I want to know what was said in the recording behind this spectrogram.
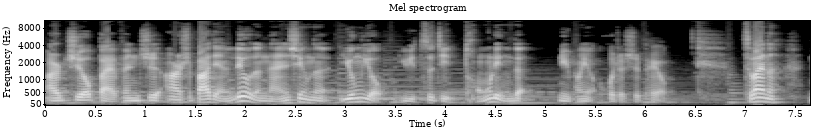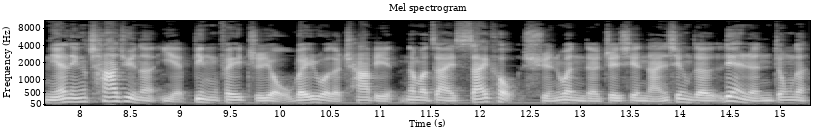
而只有百分之二十八点六的男性呢拥有与自己同龄的女朋友或者是配偶。此外呢，年龄差距呢也并非只有微弱的差别。那么在 Cycle 询问的这些男性的恋人中呢，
